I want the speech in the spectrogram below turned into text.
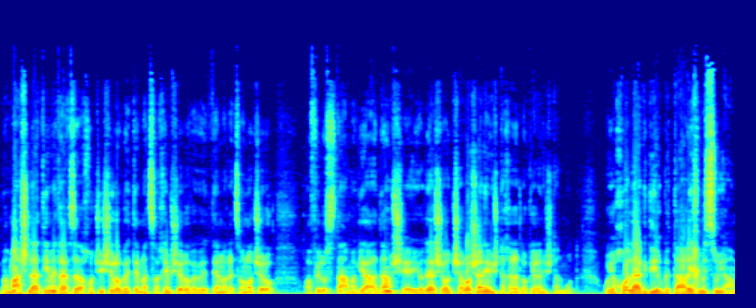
ממש להתאים את ההחזר החודשי שלו בהתאם לצרכים שלו ובהתאם לרצונות שלו, או אפילו סתם מגיע אדם שיודע שעוד שלוש שנים משתחררת לו קרן השתלמות. הוא יכול להגדיר בתאריך מסוים,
